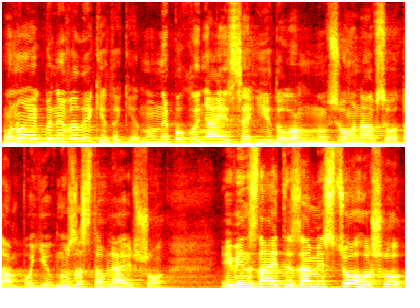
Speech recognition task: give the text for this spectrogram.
Воно якби невелике таке, ну не поклоняється ідолам, ну всього-навсього там поїв, ну заставляють що. І він, знаєте, замість цього, що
